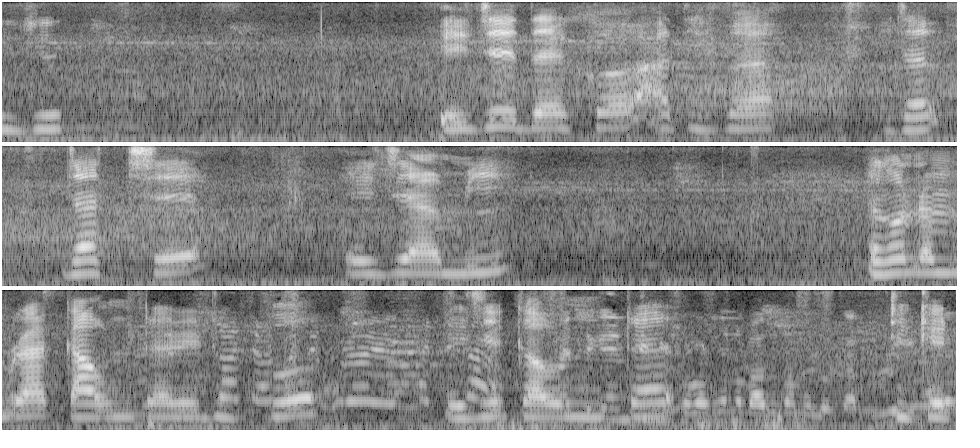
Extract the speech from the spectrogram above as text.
এই যে এই যে দেখো আতিফা যাচ্ছে। এই যে আমি, এখন আমরা কাউন্টারে ঢুকবো। এই যে কাউন্টার টিকিট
